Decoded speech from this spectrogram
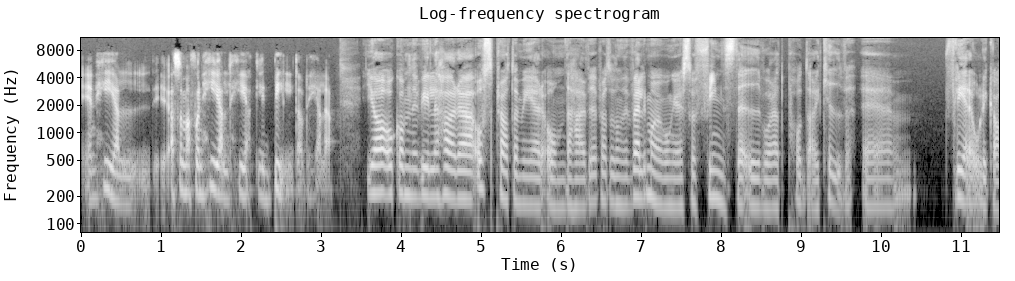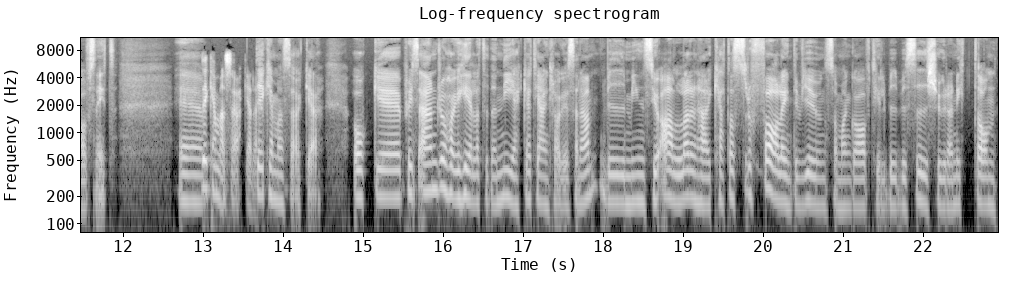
en, hel, alltså man får en helhetlig bild av det hela. Ja och om ni vill höra oss prata mer om det här, vi har pratat om det väldigt många gånger, så finns det i vårt poddarkiv eh, flera olika avsnitt. Eh, det kan man söka. Där. Det kan man söka. Och eh, prins Andrew har ju hela tiden nekat till anklagelserna. Vi minns ju alla den här katastrofala intervjun som han gav till BBC 2019.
